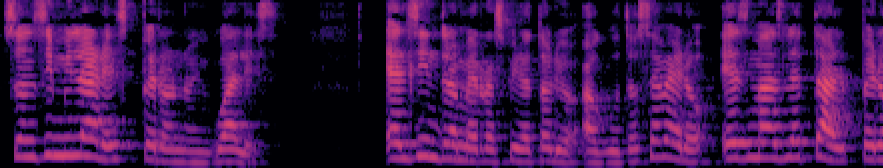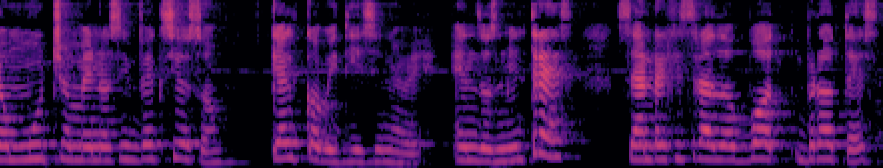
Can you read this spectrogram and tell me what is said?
son similares pero no iguales. El síndrome respiratorio agudo severo es más letal pero mucho menos infeccioso que el COVID-19. En 2003 se han registrado brotes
